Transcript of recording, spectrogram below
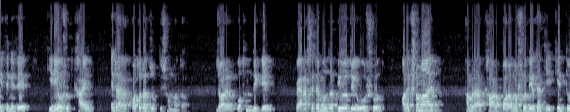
নিজে নিজে কিনে ওষুধ খাই, এটা কতটা যুক্তিসম্মত? জ্বরের প্রথম দিকে প্যারাসিটামল জাতীয় যে ওষুধ, অনেক সময় আমরা খাওয়ার পরামর্শ দিয়ে থাকি, কিন্তু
